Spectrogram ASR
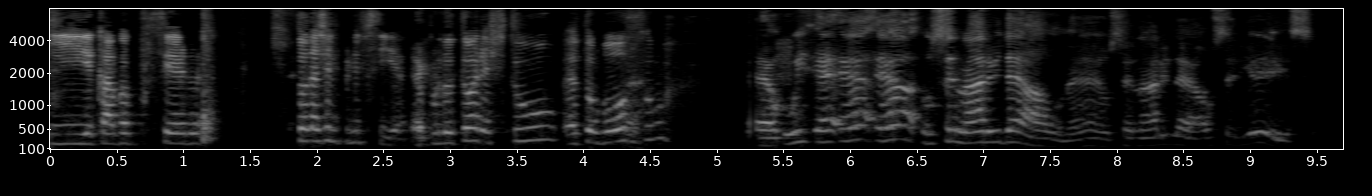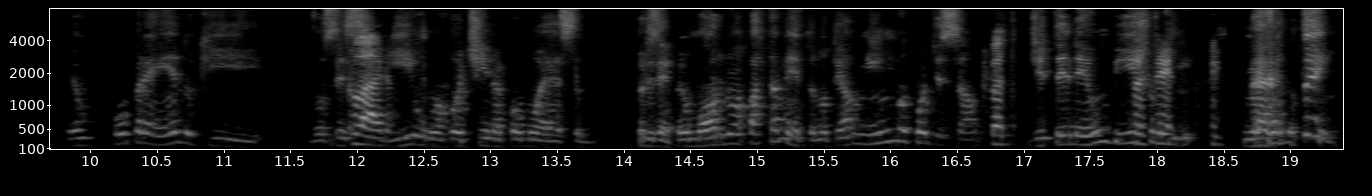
e acaba por ser. Toda a gente beneficia. É. O produtor és tu, é o teu bolso. É. É, o, é, é, é, o cenário ideal, né? O cenário ideal seria esse. Eu compreendo que você claro. seguir uma rotina como essa por exemplo, eu moro num apartamento, eu não tenho a mínima condição de ter nenhum bicho aqui, né? Não tenho,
